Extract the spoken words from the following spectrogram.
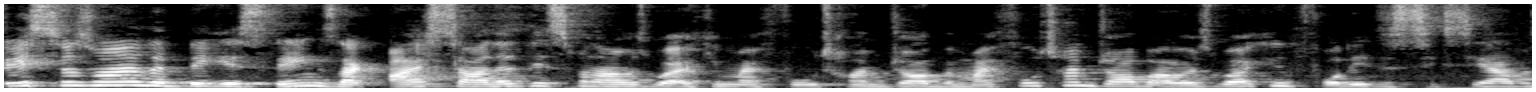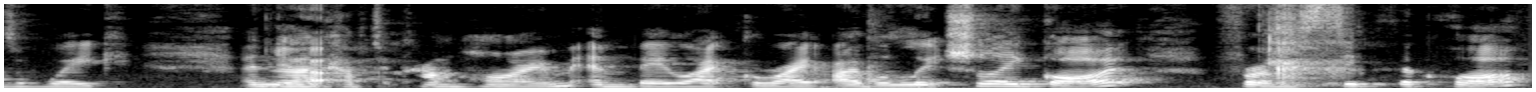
this was one of the biggest things. Like I started this when I was working my full time job, and my full time job I was working forty to sixty hours a week, and then Yeah. I'd have to come home and be like, "Great, I've literally got from six o'clock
